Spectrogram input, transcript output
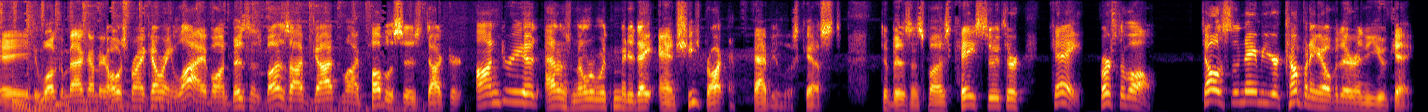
Hey, welcome back. I'm your host, Frank Hellring, live on Business Buzz. I've got my publicist, Dr. Andrea Adams Miller, with me today, and she's brought a fabulous guest to Business Buzz, Kay Suther. Kay, first of all, tell us the name of your company over there in the UK.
